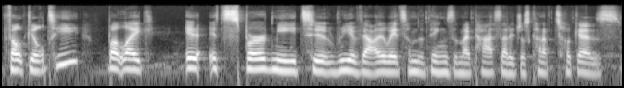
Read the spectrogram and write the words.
felt guilty, but like it it spurred me to reevaluate some of the things in my past that I just kind of took as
